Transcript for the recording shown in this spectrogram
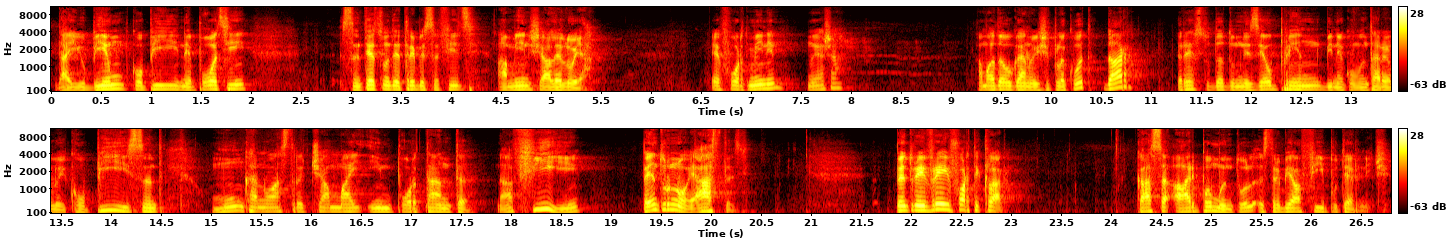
dar iubim copiii, nepoții, sunteți unde trebuie să fiți, amin și aleluia. Efort minim, nu-i așa? Am adăugat noi și plăcut, dar restul de Dumnezeu prin binecuvântarea Lui. Copiii sunt munca noastră cea mai importantă. Da? Fiii, pentru noi, astăzi. Pentru evrei e foarte clar. Ca să ari pământul, îți trebuia fii puternici.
